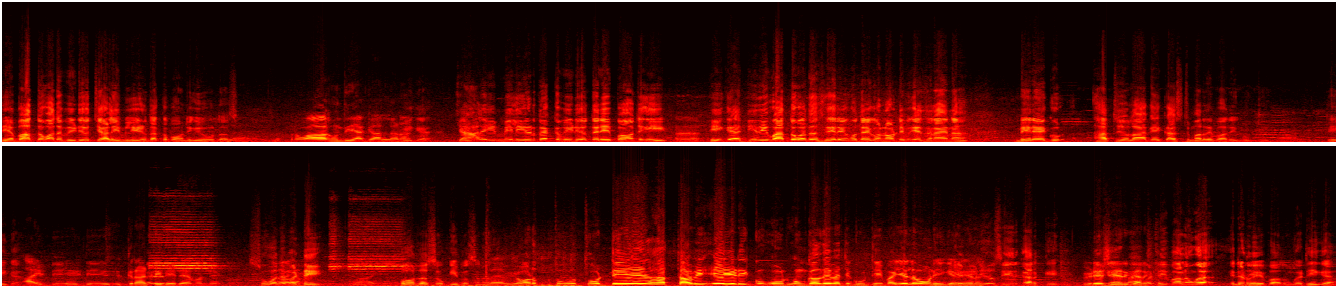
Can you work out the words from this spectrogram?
ਜੇ ਵੱਧ ਤੋਂ ਵੱਧ ਵੀਡੀਓ 40 ਮਿਲੀਅਨ ਤੱਕ ਪਹੁੰਚ ਗਈ ਹੋਰ ਦੱਸ। ਆਹ ਹੁੰਦੀ ਆ ਗੱਲ ਹਨਾ। ਠੀਕ ਹੈ। 40 ਮਿਲੀਅਨ ਤੱਕ ਵੀਡੀਓ ਤੇਰੀ ਪਹੁੰਚ ਗਈ। ਠੀਕ ਹੈ ਜਿਹਦੀ ਵੱਧ ਤੋਂ ਵੱਧ ਸ਼ੇਅਰਿੰਗ ਤੇਰੇ ਕੋਲ ਨੋਟੀਫਿਕੇਸ਼ਨ ਆਏ ਨਾ ਮੇਰੇ ਗੁ- ਹੱਥ 'ਚੋਂ ਲਾ ਕੇ ਕਸਟਮਰ ਦੇ ਪਾ ਦੀ ਠੀਕ ਹੈ। ਆਈਡੀ ਆਈਡੀ ਗਾਰੰਟੀ ਦੇ ਰਿਹਾ ਬੰਦੇ। ਸੋਚ ਵੱਡੀ। ਹੋਰ ਦੱਸੋ ਕੀ ਪੁੱਛਣਾ? ਲੈ ਵੀ ਹੁਣ ਤੂੰ ਤੁਹਾਡੇ ਹੱਥਾਂ ਵੀ ਇਹ ਜਿਹੜੀ ਗੁ- ਉ- ਉਂਗਲ ਦੇ ਵਿੱਚ ਗੂਠੀ ਪਈ ਇਹ ਲਵਾਉਣੀ ਕਿਵੇਂ ਹਨਾ ਵੀਡੀਓ ਸ਼ੇਅਰ ਕਰਕੇ। ਵੀਡੀਓ ਠੀਕ ਹੈ, share ਮੈਂ ਕਰਕੇ। ਵੱਡੀ ਪਾ ਲੂੰਗਾ ਇਹਨਾਂ ਨੂੰ ਇਹ ਪਾ ਦੂੰਗਾ ਠੀਕ ਹੈ।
